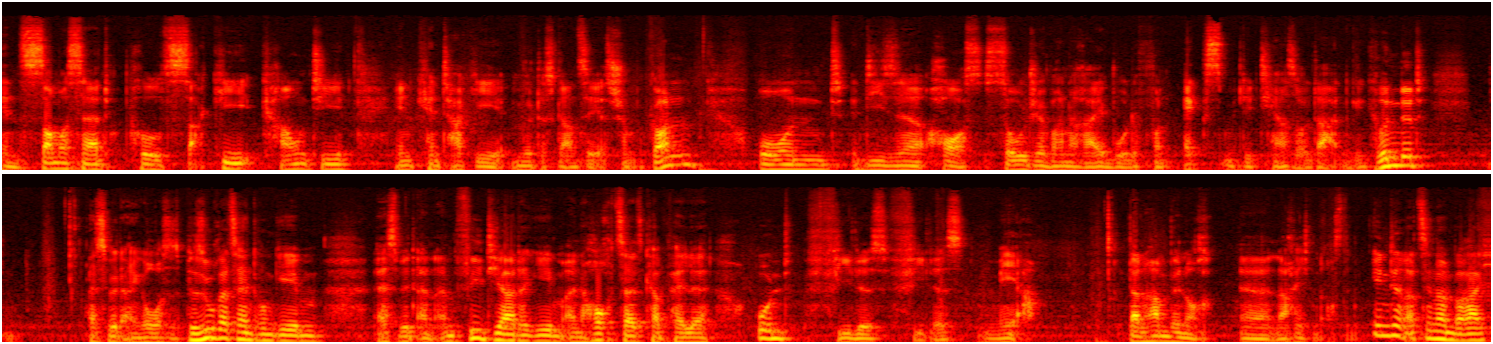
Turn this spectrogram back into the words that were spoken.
in Somerset, Pulsaki County in Kentucky wird das Ganze jetzt schon begonnen und diese Horse Soldier Brennerei wurde von Ex-Militärsoldaten gegründet. Es wird ein großes Besucherzentrum geben, es wird ein Amphitheater geben, eine Hochzeitskapelle und vieles, vieles mehr. Dann haben wir noch äh, Nachrichten aus dem internationalen Bereich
